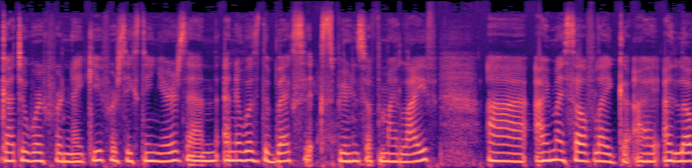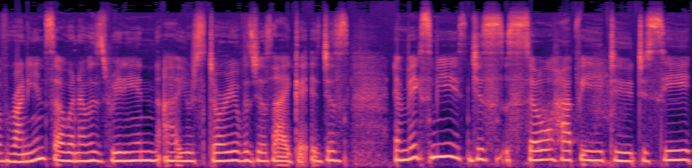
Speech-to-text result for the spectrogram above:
got to work for Nike for 16 years, and, and it was the best experience of my life. Uh, I myself like I, I love running, so when I was reading uh, your story, it was just like it just it makes me just so happy to to see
